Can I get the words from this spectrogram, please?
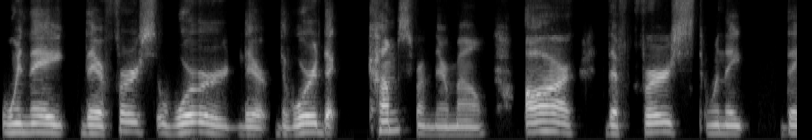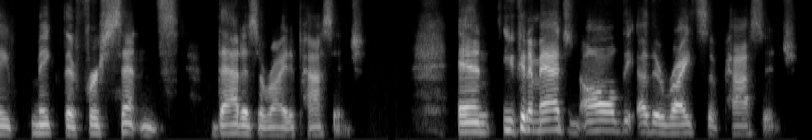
when they their first word, their the word that comes from their mouth, are the first when they they make their first sentence. That is a rite of passage. And you can imagine all the other rites of passage.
